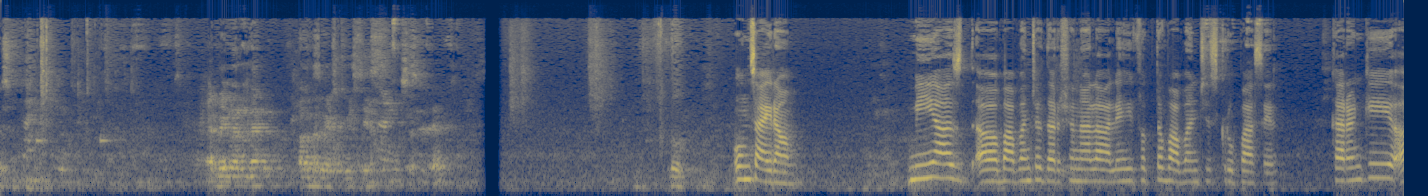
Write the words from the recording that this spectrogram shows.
ओके सर अभिनंदन all the best wishes Om Sairam. मी आज अ, बाबांच्या दर्शनाला आले ही फक्त बाबांचीच कृपा असेल. कारण की अ,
